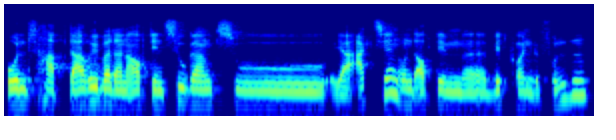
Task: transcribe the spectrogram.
und habe darüber dann auch den Zugang zu ja, Aktien und auch dem äh, Bitcoin gefunden,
